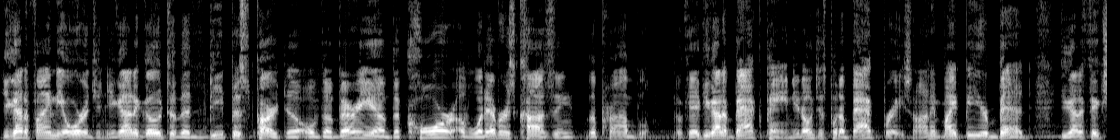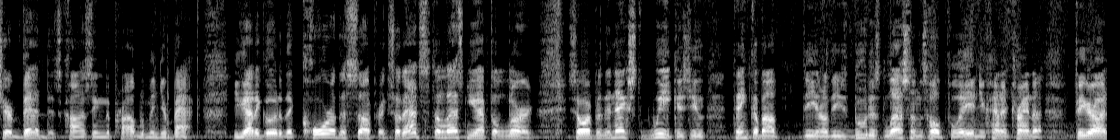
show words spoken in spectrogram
you got to find the origin. You got to go to the deepest part uh, of the very uh, the core of whatever's causing the problem Okay, if you got a back pain, you don't just put a back brace on. It might be your bed. You got to fix your bed that's causing the problem in your back. You got to go to the core of the suffering. So that's the lesson you have to learn. So over the next week, as you think about the, you know these Buddhist lessons, hopefully, and you're kind of trying to figure out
